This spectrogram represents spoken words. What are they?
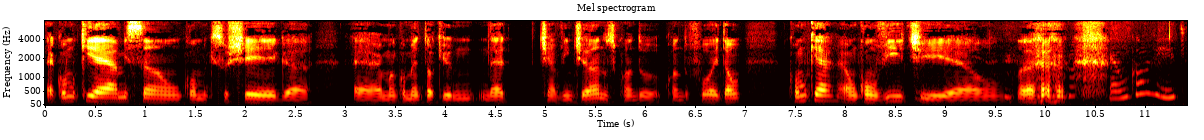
é, como que é a missão, como que isso chega. É, a irmã comentou que né, tinha 20 anos quando, quando foi, então como que é? É um convite? É um, é um convite.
